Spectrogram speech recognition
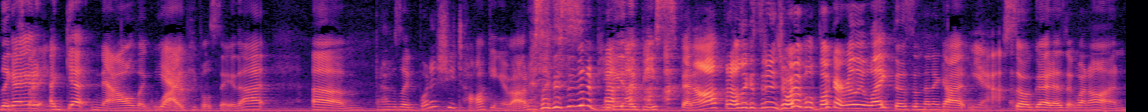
like That's I, funny. I get now like why Yeah. people say that. Um, but I was like, what is she talking about? I was like, this isn't a Beauty and the Beast spinoff. But I was like, it's an enjoyable book. I really like this, and then it got yeah. so good as it went on.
